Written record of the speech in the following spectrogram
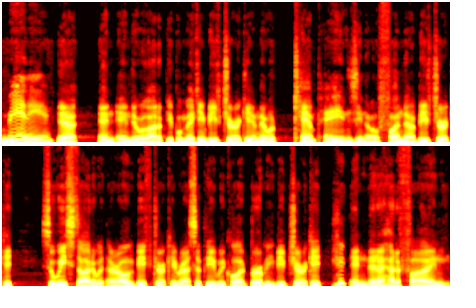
Really? Yeah. And and there were a lot of people making beef jerky and there were campaigns, you know, fund our beef jerky. So we started with our own beef jerky recipe. We call it bourbon beef jerky. and then I had to find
